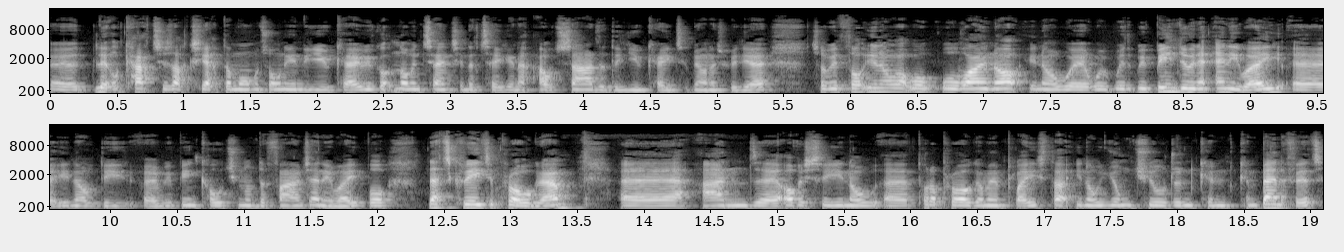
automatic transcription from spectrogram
uh, Little Kats is actually at the moment only in the UK. We've got no intention of taking it outside of the UK To be honest with you. So we thought, you know what, well, well why not? You know, we we, we've been doing it anyway. Uh, you know, the uh, we've been coaching under fives anyway, but let's create a program uh, and uh, obviously, you know, uh, put a program in place that you know young children can can benefit,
